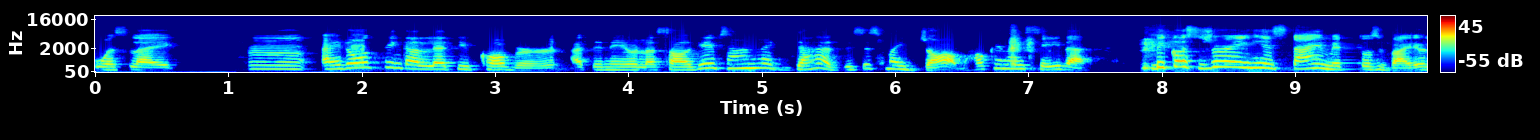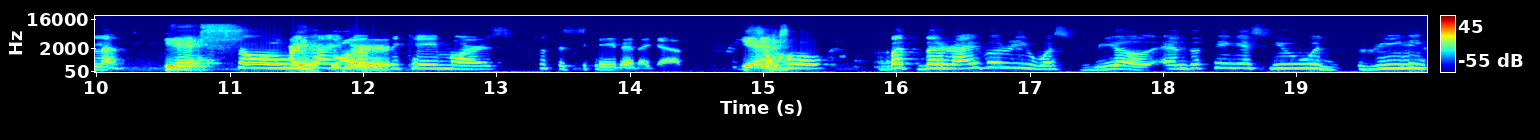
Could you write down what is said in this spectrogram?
was like, mm, I don't think I'll let you cover Ateneo LaSalle games. I'm like, Dad, this is my job. How can I say that? Because during his time, it was violent. Yes. So we kind of became more sophisticated, I guess. Yes. So, but the rivalry was real. And the thing is, you would really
